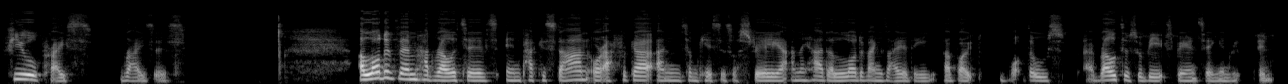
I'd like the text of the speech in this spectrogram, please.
fuel price rises. A lot of them had relatives in Pakistan or Africa and in some cases Australia, and they had a lot of anxiety about what those uh, relatives would be experiencing in, in,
